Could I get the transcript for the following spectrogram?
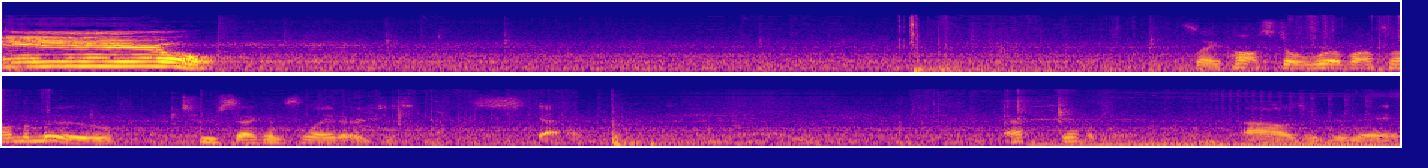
Ew. It's like hostile robots on the move. Two seconds later, just stab. F yeah. That was a grenade.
